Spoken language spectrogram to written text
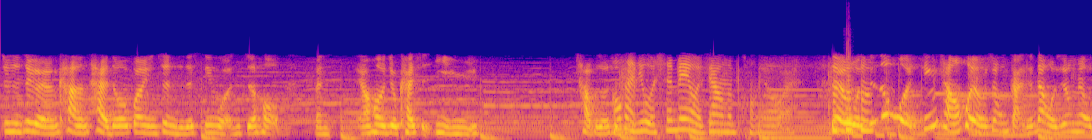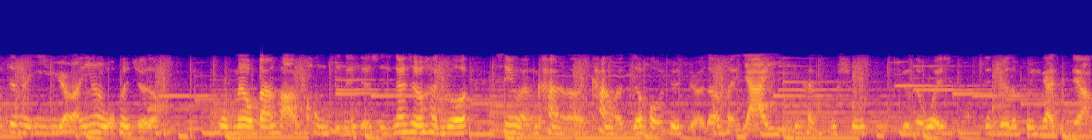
就是这个人看了太多关于政治的新闻之后。很，然后就开始抑郁，差不多是。我感觉我身边有这样的朋友哎。对，我觉得我经常会有这种感觉，但我就没有真的抑郁了，因为我会觉得我没有办法控制那些事情。但是有很多新闻看了看了之后就觉得很压抑，很不舒服，觉得为什么就觉得不应该是这样。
